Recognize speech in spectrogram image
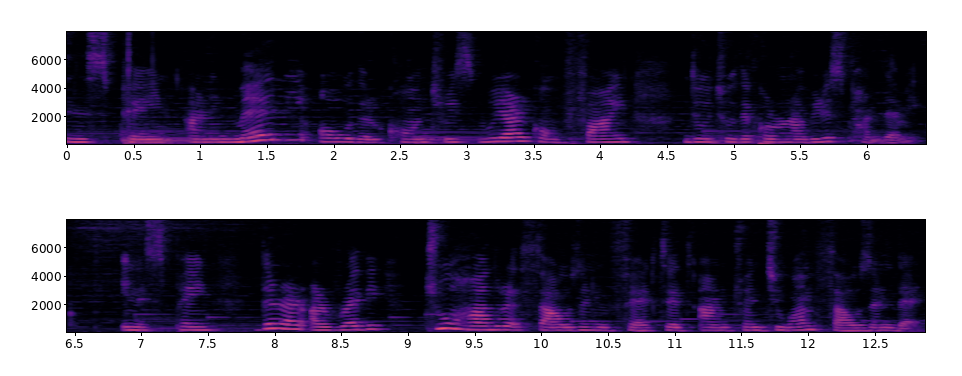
in Spain and in many other countries we are confined due to the coronavirus pandemic. In Spain there are already 200,000 infected and 21,000 dead,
